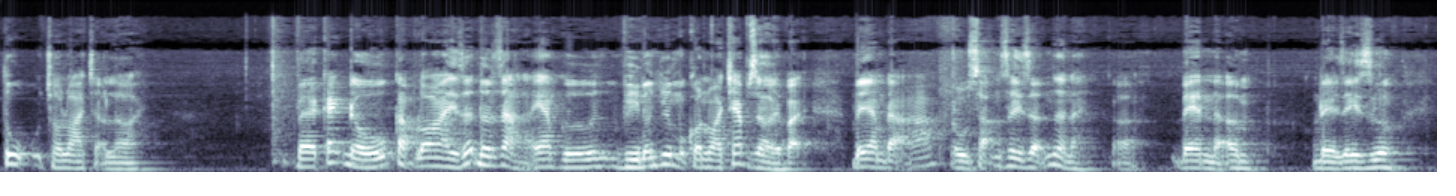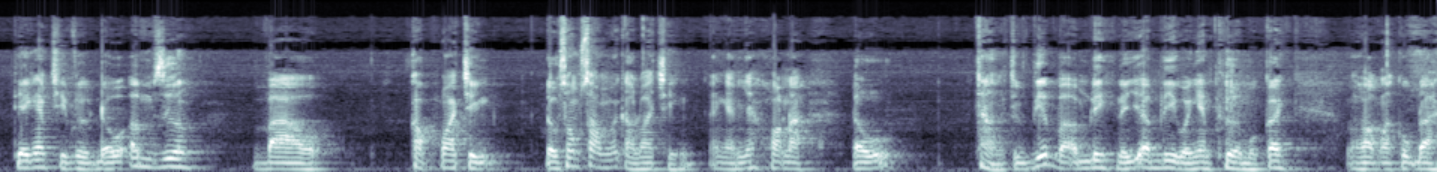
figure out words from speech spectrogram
tụ cho loa trợ lời. Về cách đấu cặp loa này rất đơn giản em cứ vì nó như một con loa chép rời vậy. Đây em đã đấu sẵn dây dẫn rồi này. Ờ, đen là âm đề dây dương. Thì anh em chỉ việc đấu âm dương vào cọc loa chính đấu song song với cả loa chính anh em nhé. Hoặc là đấu thẳng trực tiếp vào âm ly lấy âm ly của anh em thừa một kênh hoặc là cục đầy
